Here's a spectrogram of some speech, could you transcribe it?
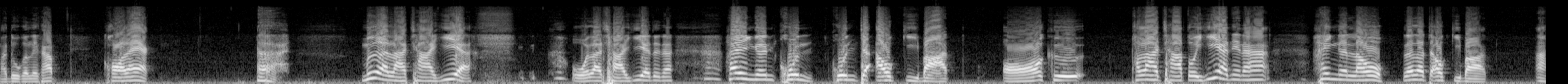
มาดูกันเลยครับ ข้อแรกเมื่อราชาเฮียโอ้ราชาเฮียด้วยนะ ให้เงินคุณคุณจะเอากี่บาท อ๋อคือพระราชาตัวเฮียเนี่ยนะฮะ ให้เงินเราแล้วเราจะเอากี่บาท อะ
